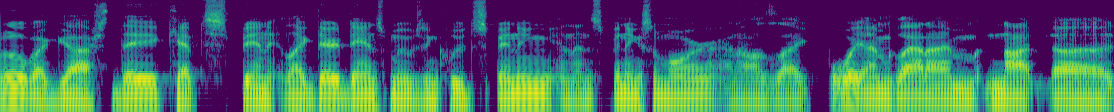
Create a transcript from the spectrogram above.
Oh my gosh, they kept spinning. Like their dance moves include spinning and then spinning some more. And I was like, boy, I'm glad I'm not uh,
